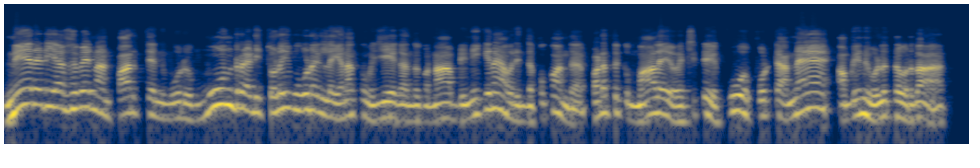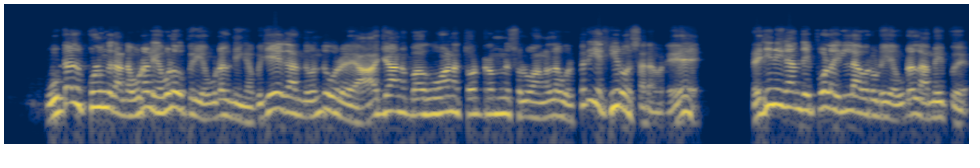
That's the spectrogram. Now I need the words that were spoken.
நேரடியாகவே நான் பார்த்தேன் ஒரு மூன்று அடி தொலைவு கூட இல்லை எனக்கும் விஜயகாந்துக்கும். நான் அப்படி நிக்கிறேன் அவர் இந்த பக்கம் அந்த படத்துக்கு மாலையை வச்சுட்டு பூவை போட்டு அண்ணே அப்படின்னு விழுந்தவர் தான். உடல் குழுங்குது அந்த உடல் எவ்வளவு பெரிய உடல் நீங்க? விஜயகாந்த் வந்து ஒரு ஆஜானுபாகுவான தோற்றம்னு சொல்லுவாங்கல்ல ஒரு பெரிய ஹீரோ சார் அவரு. ரஜினிகாந்தை போல இல்ல அவருடைய உடல் அமைப்பு.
